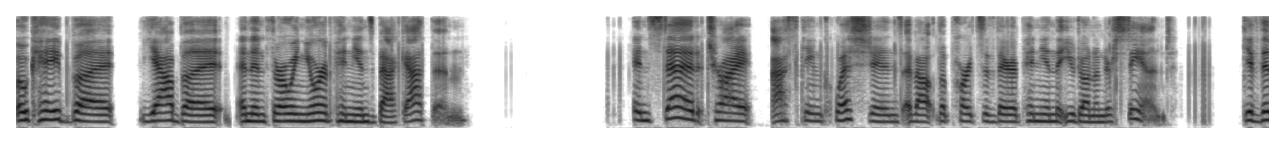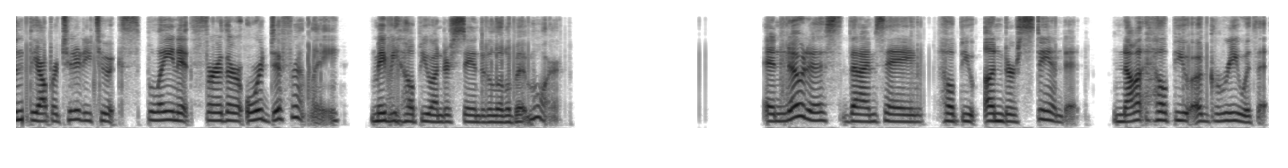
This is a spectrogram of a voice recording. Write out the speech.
okay, but, yeah, but, and then throwing your opinions back at them, instead try asking questions about the parts of their opinion that you don't understand. Give them the opportunity to explain it further or differently, maybe help you understand it a little bit more. And notice that I'm saying help you understand it, not help you agree with it.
